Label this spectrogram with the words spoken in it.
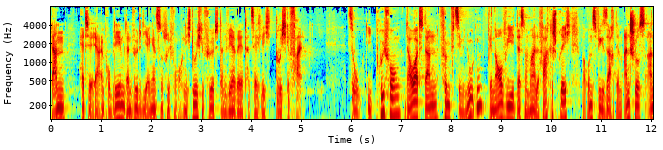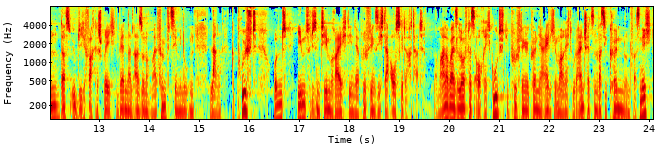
dann hätte er ein Problem, dann würde die Ergänzungsprüfung auch nicht durchgeführt, dann wäre er tatsächlich durchgefallen. So, die Prüfung dauert dann 15 Minuten, genau wie das normale Fachgespräch. Bei uns, wie gesagt, im Anschluss an das übliche Fachgespräch werden dann also nochmal 15 Minuten lang geprüft und eben zu diesem Themenbereich, den der Prüfling sich da ausgedacht hat. Normalerweise läuft das auch recht gut. Die Prüflinge können ja eigentlich immer recht gut einschätzen, was sie können und was nicht.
